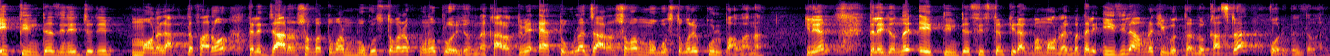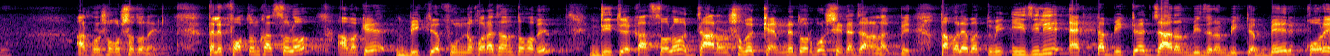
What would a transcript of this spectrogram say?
এই তিনটে জিনিস যদি মনে রাখতে পারো, তাহলে জারণ সংখ্যা তোমার মুখস্থ করার কোনো প্রয়োজন না। কারণ তুমি এতগুলো জারণ সংখ্যা মুখস্থ করে কুল পাবা না। ক্লিয়ার তাহলে এই জন্য এই তিনটে সিস্টেম কি রাখবা? মনে রাখবা। তাহলে ইজিলি আমরা কি করতে পারব? কাজটা করে ফেলতে পারব। আর কোনো সমস্যা তো নাই। তাহলে প্রথম কাজ হলো আমাকে বিক্রিয়া পূর্ণ করা জানতে হবে। দ্বিতীয় কাজ হলো জারণ সঙ্গে কেমনে ধরবো সেটা জানা লাগবে। তাহলে এবার তুমি ইজিলি একটা বিক্রিয়া, জারণ, বিজারণ বিক্রিয়া বের করে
